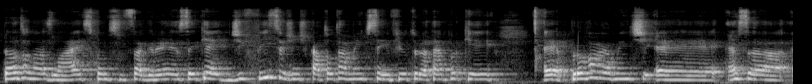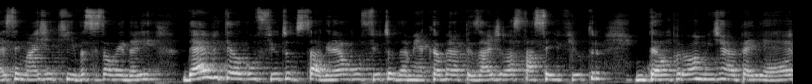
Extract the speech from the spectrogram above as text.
tanto nas lives quanto no Instagram. Eu sei que é difícil a gente ficar totalmente sem filtro, até porque é, provavelmente é, essa, essa imagem que vocês estão vendo ali deve ter algum filtro do Instagram, algum filtro da minha câmera, apesar de ela estar sem filtro. Então, provavelmente a minha pele é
